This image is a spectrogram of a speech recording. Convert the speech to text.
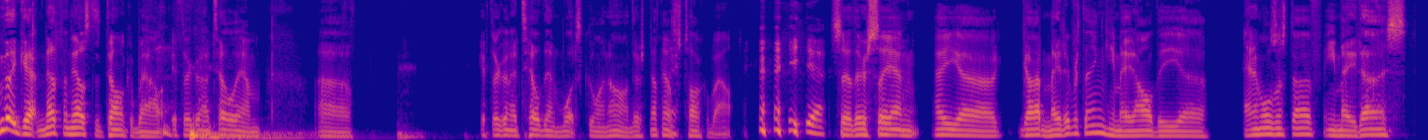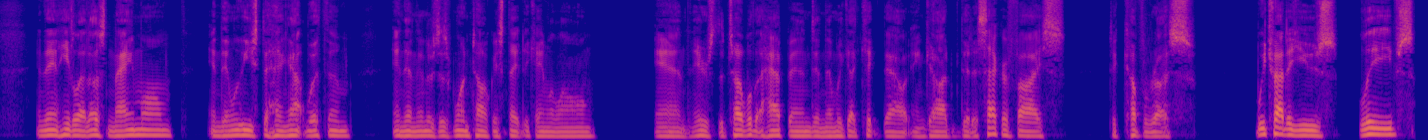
they got nothing else to talk about if they're going to tell them, uh, if they're going to tell them what's going on. There's nothing else to talk about. yeah. So they're saying, "Hey, uh, God made everything. He made all the uh, animals and stuff. He made us, and then He let us name them, and then we used to hang out with them. And then there's this one talking snake that came along, and here's the trouble that happened, and then we got kicked out, and God did a sacrifice to cover us we try to use leaves.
